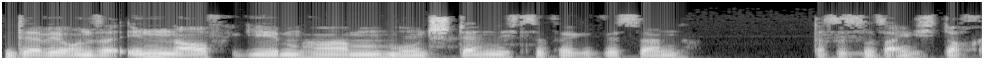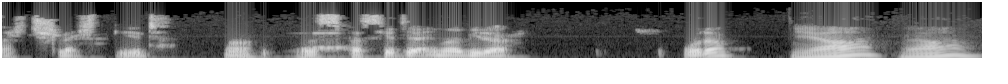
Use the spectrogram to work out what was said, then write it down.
in der wir unser Innen aufgegeben haben, um uns ständig zu vergewissern, dass es uns eigentlich doch recht schlecht geht. Ja, das passiert ja immer wieder. Oder? Ja, ja.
